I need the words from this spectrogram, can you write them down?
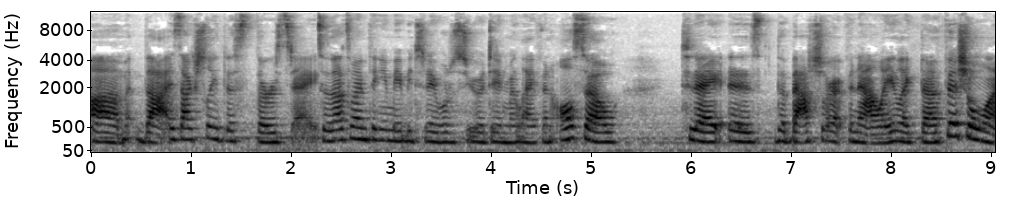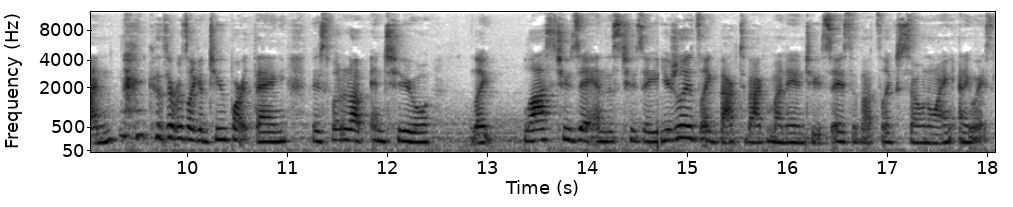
um that is actually this thursday. So that's why i'm thinking maybe today we'll just do a day in my life. And also today is the Bachelorette finale, like the official one, because there was like a two-part thing. They split it up into like last Tuesday and this Tuesday. Usually it's like back-to-back -back Monday and Tuesday, so that's like so annoying. Anyways,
